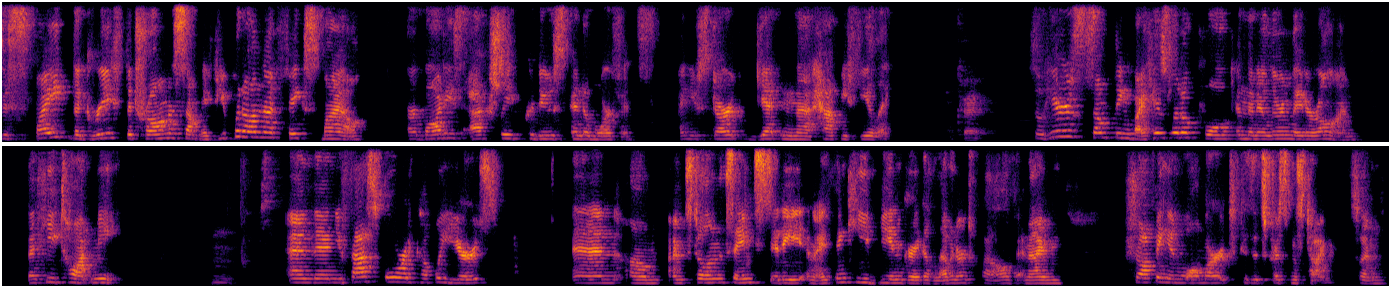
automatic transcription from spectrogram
despite the grief, the trauma, something, if you put on that fake smile, our bodies actually produce endomorphins and you start getting that happy feeling. Okay. So here's something by his little quote, and then I learned later on that he taught me. Hmm. And then you fast forward a couple of years, and um, I'm still in the same city, and I think he'd be in grade 11 or 12, and I'm shopping in Walmart because it's Christmas time. So I'm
